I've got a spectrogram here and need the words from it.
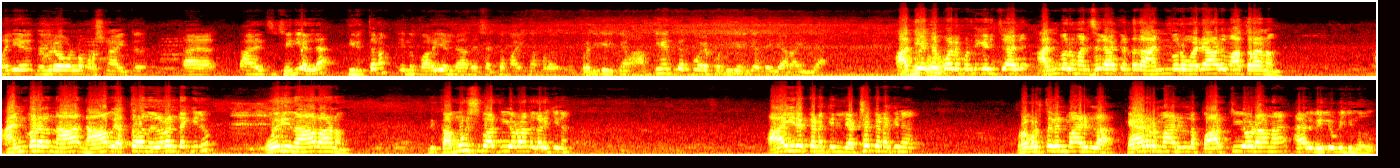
വലിയ ഗൗരവമുള്ള പ്രശ്നമായിട്ട് ശരിയല്ല തിരുത്തണം എന്ന് പറയല്ലാതെ ശക്തമായി നമ്മൾ പ്രതികരിക്കാം. അദ്ദേഹത്തെ പോലെ പ്രതികരിക്കാൻ തയ്യാറായില്ല. അദ്ദേഹത്തെ പോലെ പ്രതികരിച്ചാൽ അൻവർ മനസ്സിലാക്കേണ്ടത് അൻവർ ഒരാൾ മാത്രമാണ് അൻവർ നാവ് എത്ര നീളുണ്ടെങ്കിലും ഒരു നാവാണ്. ഇത് കമ്മ്യൂണിസ്റ്റ് പാർട്ടിയോടാണ് കളിക്കുന്നത്. ആയിരക്കണക്കിന് ലക്ഷക്കണക്കിന് പ്രവർത്തകന്മാരുള്ള കേഡർമാരുള്ള പാർട്ടിയോടാണ് അയാൾ വെല്ലുവിളിക്കുന്നത്.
